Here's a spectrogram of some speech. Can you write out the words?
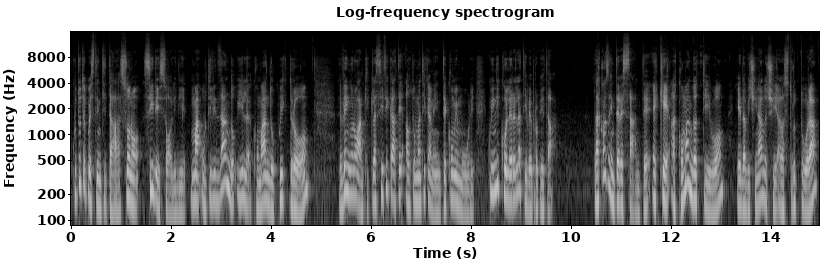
tutte queste, entità sono sì dei solidi, ma utilizzando il comando Quick Draw vengono anche classificate automaticamente come muri, quindi con le relative proprietà. La cosa interessante è che a comando attivo, ed avvicinandoci alla struttura,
